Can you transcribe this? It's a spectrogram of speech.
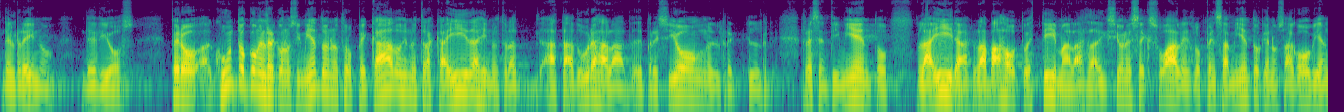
del reino de Dios. Pero junto con el reconocimiento de nuestros pecados y nuestras caídas y nuestras ataduras a la depresión, el, resentimiento, la ira, la baja autoestima, las adicciones sexuales, los pensamientos que nos agobian,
